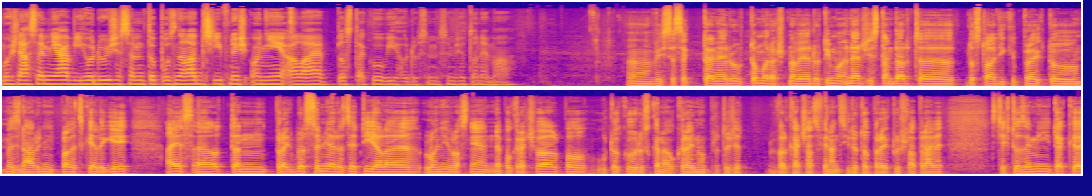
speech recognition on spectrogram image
možná jsem měla výhodu, že jsem to poznala dřív než oni, ale dost takovou výhodu si myslím, že to nemá. Eh, vy jste se k trenéru Tomu Rašnově do týmu Energy Standard eh, dostala díky projektu Mezinárodní plavecké ligy ISL. Ten projekt byl silně rozjetý, ale loni vlastně nepokračoval po útoku Ruska na Ukrajinu, protože velká část financí do toho projektu šla právě z těchto zemí. Tak eh,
